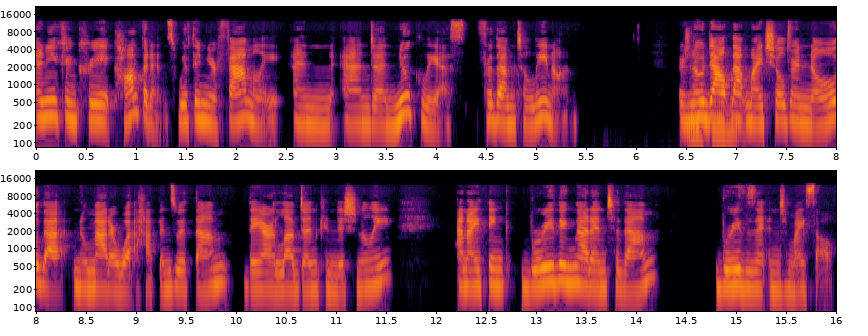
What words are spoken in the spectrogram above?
and you can create confidence within your family and and a nucleus for them to lean on. There's no mm-hmm. doubt that my children know that no matter what happens with them they are loved unconditionally. And i think breathing that into them breathes it into myself.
